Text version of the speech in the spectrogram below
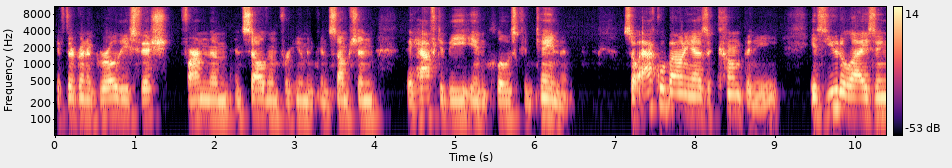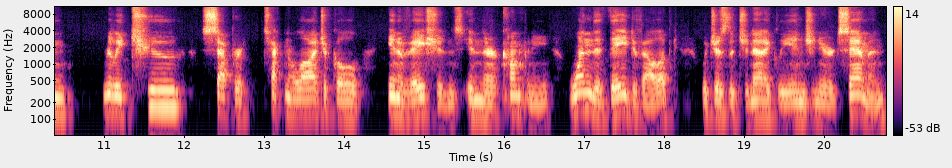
If they're going to grow these fish, farm them, and sell them for human consumption, they have to be in closed containment. So AquaBounty as a company is utilizing really two separate technological innovations in their company. One that they developed, which is the genetically engineered salmon,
